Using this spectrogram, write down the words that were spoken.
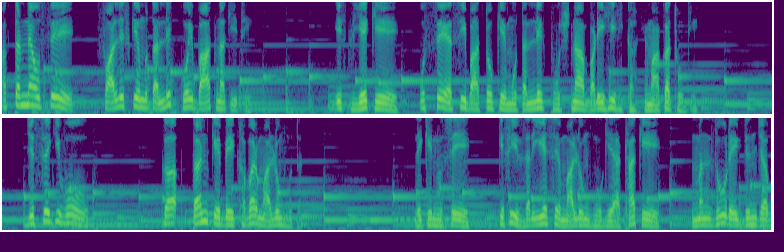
अख्तर ने उससे फालिस के मुतल्लिक कोई बात ना की थी। इसलिए कि उससे ऐसी बातों के मुतल्लिक पूछना बड़ी ही हिमाकत होगी, जिससे कि वो तन के बेखबर मालूम होता। लेकिन उसे किसी ज़रिए से मालूम हो गया था कि मंजूर एक दिन जब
